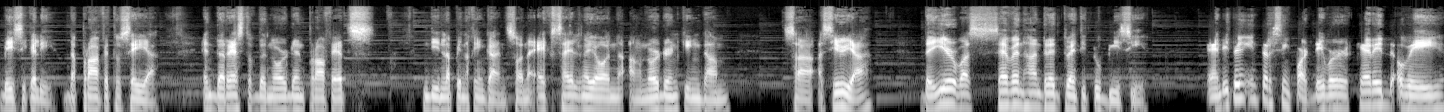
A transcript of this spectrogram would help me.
basically, the prophet Hosea. And the rest of the northern prophets, hindi nila pinakinggan. So, na-exile ngayon ang northern kingdom sa Assyria. The year was 722 BC. And ito yung interesting part. They were carried away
